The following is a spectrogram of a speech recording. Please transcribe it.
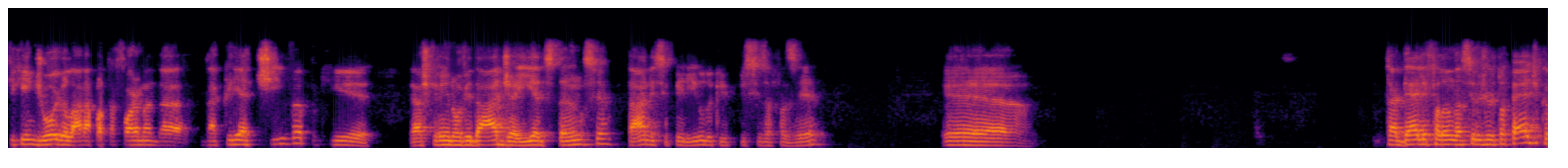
fiquem de olho lá na plataforma da, da Criativa, porque eu acho que vem novidade aí à distância, tá? Nesse período que precisa fazer. É Tardelli falando da cirurgia ortopédica,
